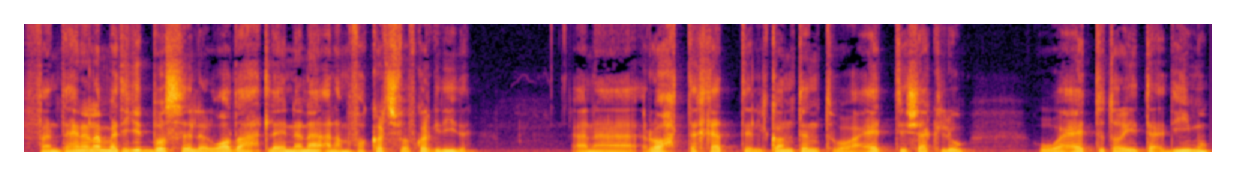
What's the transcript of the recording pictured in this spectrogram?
فأنت هنا لما تيجي تبص للوضع هتلاقي إن أنا أنا ما فكرتش في أفكار جديدة. أنا رحت خدت ال content وعدت شكله وعدت طريقة تقديمه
